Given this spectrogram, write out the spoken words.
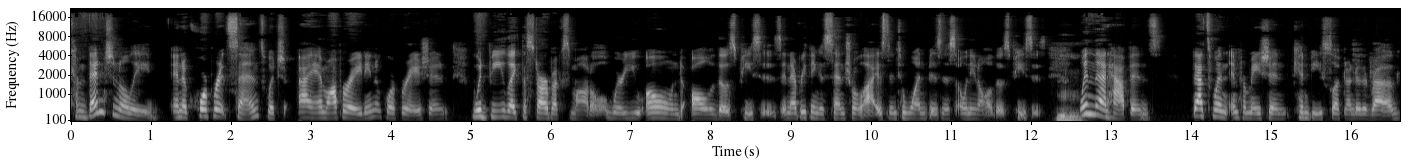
conventionally in a corporate sense, which I am operating a corporation, would be like the Starbucks model where you owned all of those pieces and everything is centralized into one business owning all of those pieces. Mhm. When that happens, that's when information can be swept under the rug.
